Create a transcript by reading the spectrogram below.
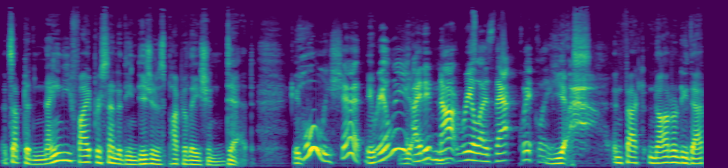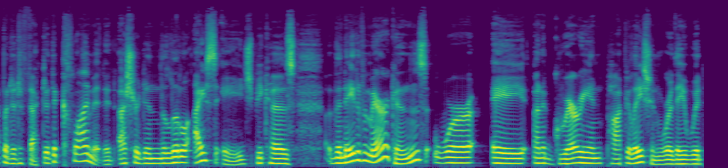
That's up to 95 percent of the indigenous population dead. It- Holy shit. really? yeah. I did not realize that quickly. Yes. In fact, not only that, but it affected the climate. It ushered in the Little Ice Age because the Native Americans were a an agrarian population where they would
